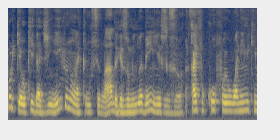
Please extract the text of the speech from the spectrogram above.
Porque o que dá dinheiro não é cancelado, resumindo, é bem isso. Exato. Kaifuku foi o anime que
